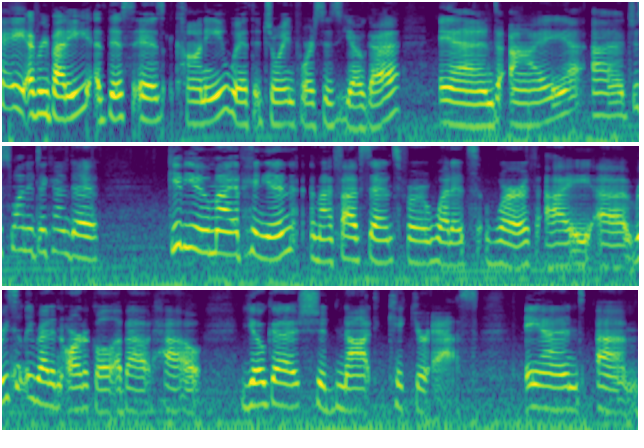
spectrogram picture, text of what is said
Hey, everybody. This is Connie with Join Forces Yoga, and I uh, just wanted to kind of give you my opinion, my five cents for what it's worth. I uh, recently read an article about how yoga should not kick your ass, and um,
